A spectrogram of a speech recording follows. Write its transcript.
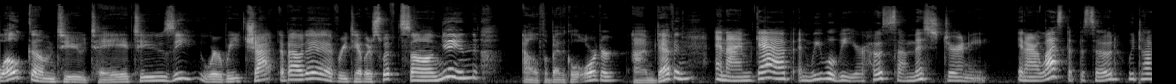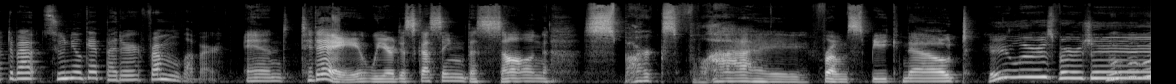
welcome to Tay to Z, where we chat about every Taylor Swift song in alphabetical order. I'm Devin. And I'm Gab, and we will be your hosts on this journey. In our last episode, we talked about Soon You'll Get Better from Lover. And today we are discussing the song Sparks Fly from Speak Now Taylor's version.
